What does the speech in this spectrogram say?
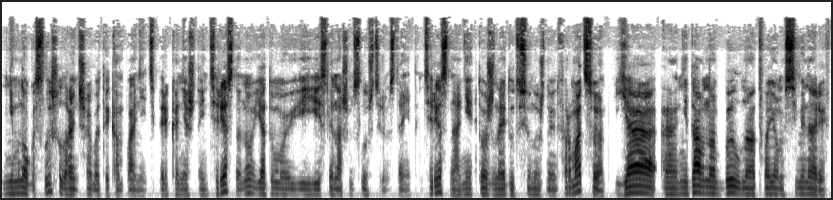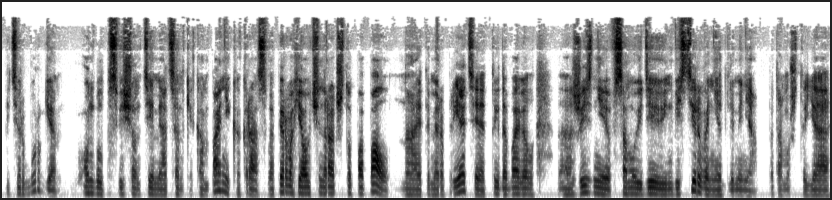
немного слышал раньше об этой компании. Теперь, конечно, интересно, но я думаю, и если нашим слушателям станет интересно, они тоже найдут всю нужную информацию. Я э, недавно был на твоем семинаре в Петербурге он был посвящен теме оценки компаний как раз. Во-первых, я очень рад, что попал на это мероприятие. Ты добавил э, жизни в саму идею инвестирования для меня, потому что я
